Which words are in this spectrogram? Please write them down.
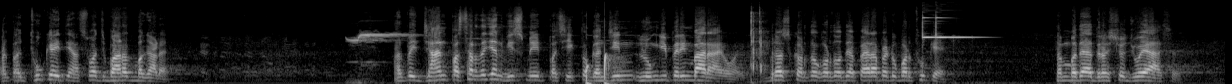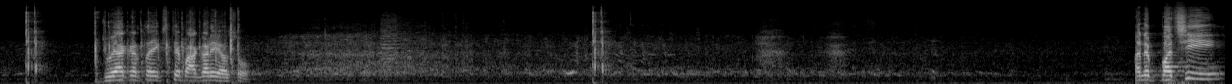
અને પછી થૂકે ત્યાં, સ્વચ્છ ભારત બગાડે. અને પછી જાન પસાર થઈ જાય ને વીસ મિનિટ પછી, એક તો ગંજીન લુંગી પહેરીને બહાર આવ્યો હોય. બ્રશ કરતો કરતો ત્યાં પેરાપેટ ઉપર થૂકે. તમે બધા દ્રશ્યો જોયા હશે. જોયા કરતા એક સ્ટેપ આગળ હશો. અને પછી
